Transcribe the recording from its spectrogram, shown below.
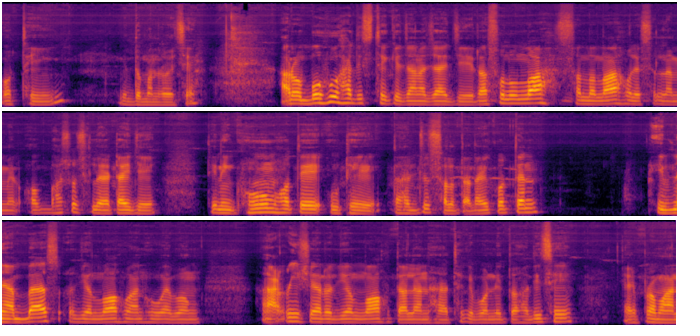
অর্থেই বিদ্যমান রয়েছে। আরও বহু হাদিস থেকে জানা যায় যে রাসুল্লাহ সাল্লাহ সাল্লামের অভ্যাসও ছিল এটাই যে তিনি ঘুম হতে উঠে তাহাজুদ সালাত আদায় করতেন। ইবনে আব্বাস রাজিয়াল্লাহ আনহু এবং আইসা রাজিয়াল্লাহ তালানহা থেকে বর্ণিত হাদিসে এর প্রমাণ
